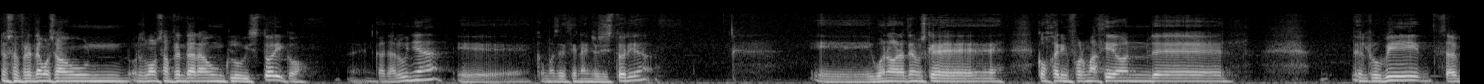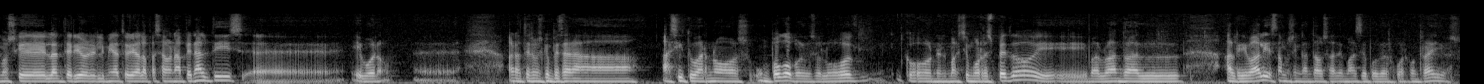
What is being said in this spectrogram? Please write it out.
nos enfrentamos a un, nos vamos a enfrentar a un club histórico en Cataluña, con más de 100 años de historia, y bueno, ahora tenemos que coger información del, del Rubí. Sabemos que la anterior eliminatoria la pasaron a penaltis. Eh, y bueno, eh, ahora tenemos que empezar a, a, situarnos un poco, porque eso luego con el máximo respeto y, valorando al, al rival. Y estamos encantados además de poder jugar contra ellos.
